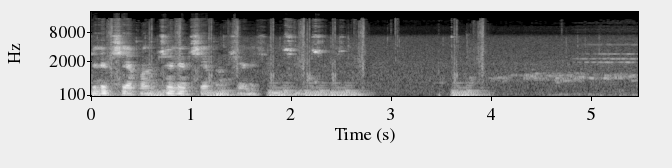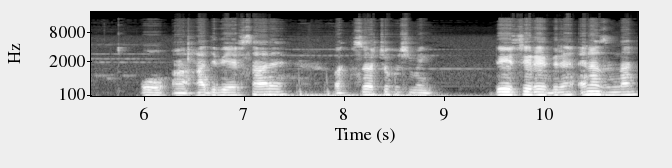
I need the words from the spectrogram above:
Şöyle bir şey yapalım. Şöyle bir şey yapalım. Şöyle şöyle şöyle şöyle. şöyle. O aa, hadi bir efsane. Bak bu sefer çok hoşuma gitti. DSR 1'e en azından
